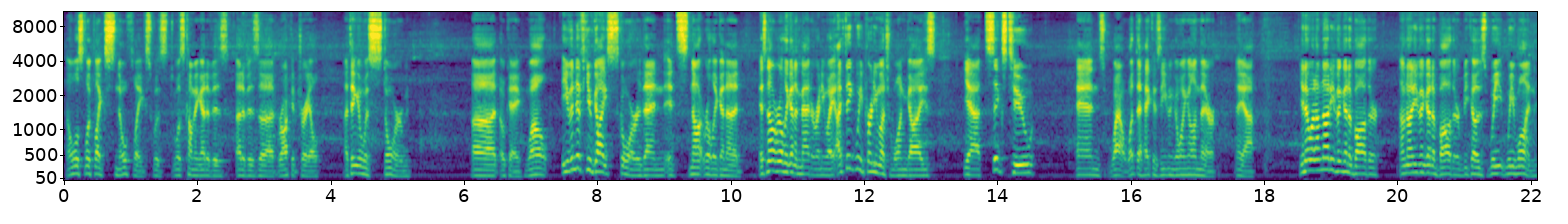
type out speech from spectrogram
It almost looked like snowflakes was, was coming out of his, out of his, uh, rocket trail. I think it was Storm. Uh, okay, well, even if you guys score, then it's not really gonna, it's not really gonna matter anyway. I think we pretty much won, guys. Yeah, 6-2, and, wow, what the heck is even going on there? Yeah. You know what, I'm not even gonna bother. I'm not even gonna bother, because we, we won.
